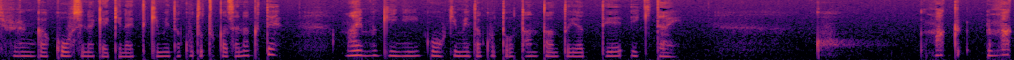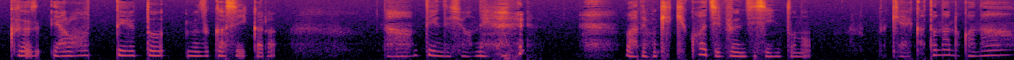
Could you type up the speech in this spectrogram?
自分がこうしなきゃいけないって決めたこととかじゃなくて前向きにこう決めたことを淡々とやっていきたい。こううまくうまくやろうっていうと難しいから何て言うんでしょうね。まあでも結局は自分自身との向き合い方なのかな、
